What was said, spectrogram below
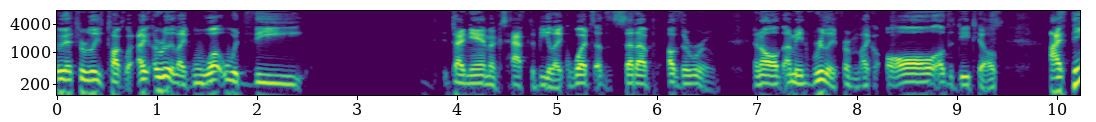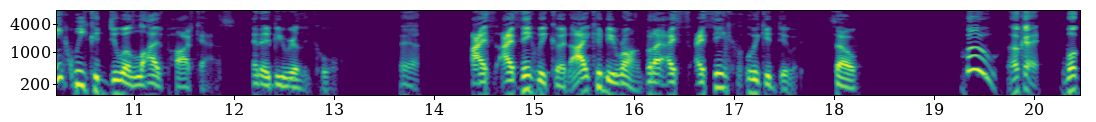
we have to really talk. Like, I really like what would the dynamics have to be like? What's the setup of the room and all? I mean, really from like all of the details. I think we could do a live podcast and it'd be really cool. Yeah. I I think we could. I could be wrong, but I I, I think we could do it. So Woo! Okay, we'll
